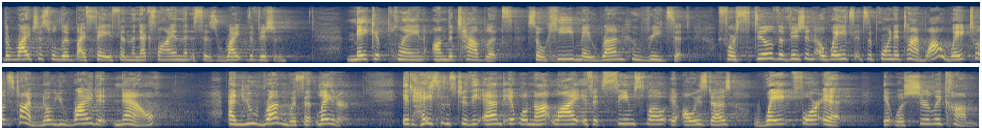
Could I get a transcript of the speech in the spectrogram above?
the righteous will live by faith. And the next line, then it says, write the vision, make it plain on the tablets so he may run who reads it. For still the vision awaits its appointed time. Well, I'll wait till it's time. No, you write it now and you run with it later. It hastens to the end. It will not lie. If it seems slow, it always does. Wait for it. It will surely come.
